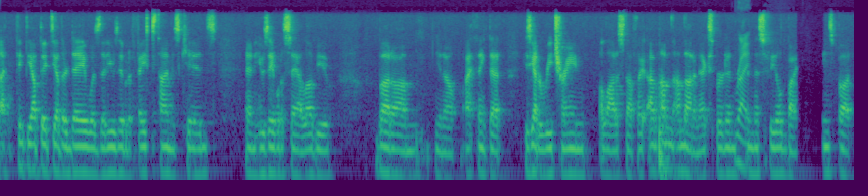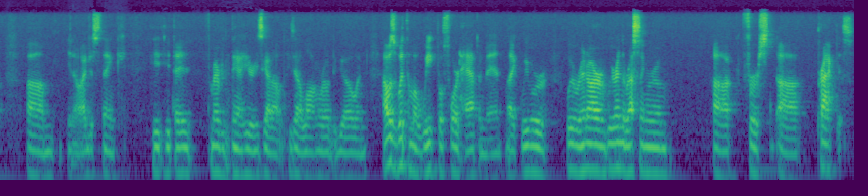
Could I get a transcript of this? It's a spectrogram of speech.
I think the update the other day was that he was able to FaceTime his kids and he was able to say I love you. But um, you know, I think that he's got to retrain a lot of stuff. I, am I'm not an expert in, right. in this field by means, but um, you know, I just think he, he they, from everything I hear, he's got a he's got a long road to go. And I was with him a week before it happened, man. Like we were we were in our we were in the wrestling room uh, first uh, practice.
